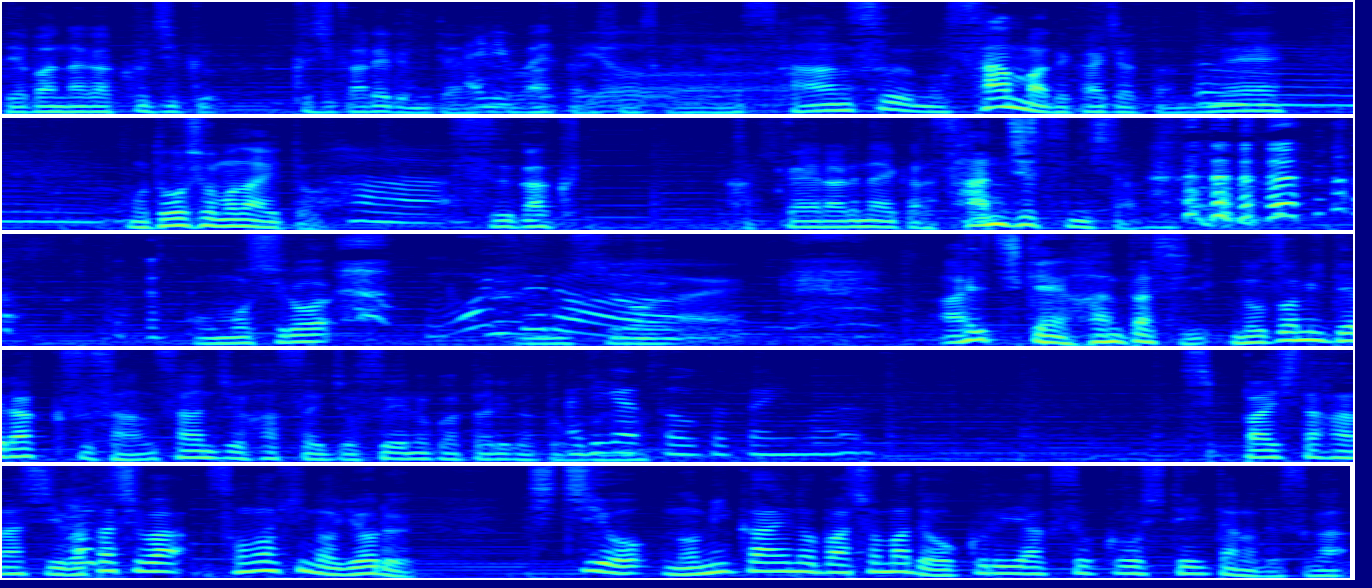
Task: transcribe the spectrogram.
出花がくじくくじかれるみたいなのがあったりしますからね。算数の3まで書いちゃったんでね。うん。もうどうしようもないと。はい。数学書き換えられないから算術にしたんです面白い。面白い。愛知県半田市のぞみデラックスさん38歳女性の方ありがとうあございます。りがとうございます。失敗した話、私はその日の夜父を飲み会の場所まで送る約束をしていたのですが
